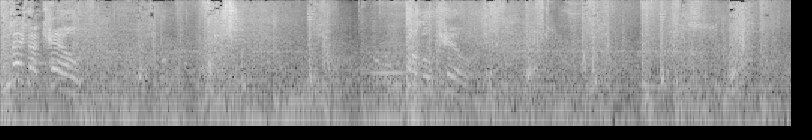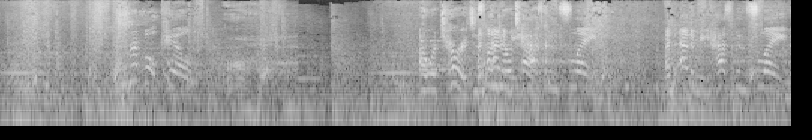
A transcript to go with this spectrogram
Mega kill! Double kill! Triple kill! Ah. Our turret is An under enemy attack. has been slain. An enemy has been slain.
